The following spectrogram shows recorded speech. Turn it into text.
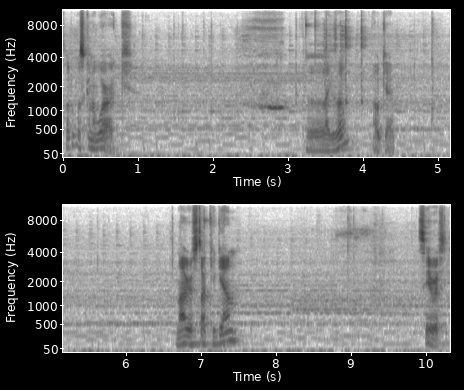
Thought it was gonna work. Like so? Okay. Now you're stuck again? Seriously?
